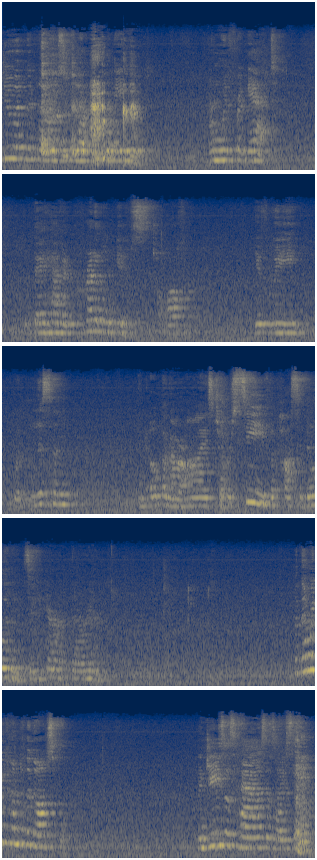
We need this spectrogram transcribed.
we do it with those who are unable, and we forget that they have incredible gifts to offer if we would listen and open our eyes to perceive the possibilities inherent therein. But then we come to the gospel. And Jesus has, as I said,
